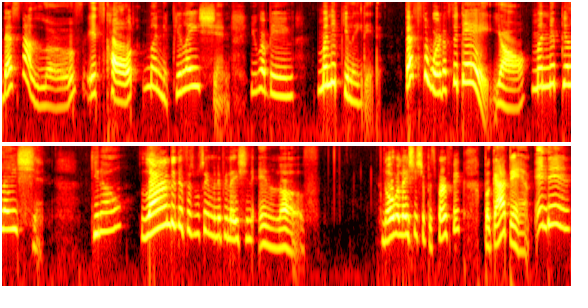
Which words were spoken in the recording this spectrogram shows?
that's not love. It's called manipulation. You are being manipulated. That's the word of the day, y'all. Manipulation. You know, learn the difference between manipulation and love. No relationship is perfect, but goddamn. And then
